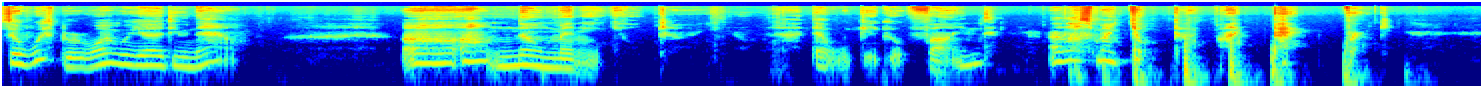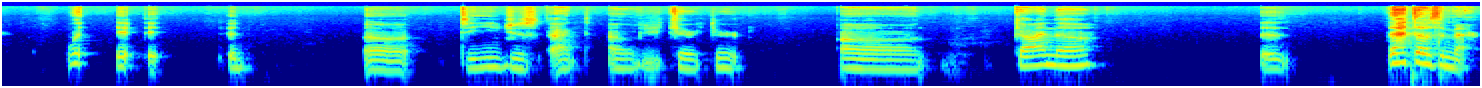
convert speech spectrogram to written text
So, Whisper, what we gonna do now? Uh, I don't know many yokai that we could go find. I lost my yokai iPad. What? It, it, it, uh, did you just act out of your character? Uh, kinda. Uh, that doesn't matter.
